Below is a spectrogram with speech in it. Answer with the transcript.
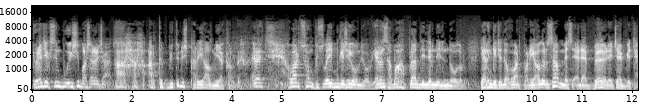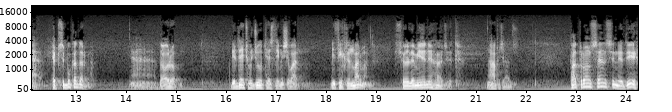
Göreceksin bu işi başaracağız. Ah, artık bütün iş parayı almaya kaldı. Evet, Howard son pusulayı bu gece yolluyor. Yarın sabah Bradley'lerin elinde olur. Yarın gece de Howard parayı alırsa mesele böylece biter. Hepsi bu kadar mı? Ha, doğru. Bir de çocuğu teslim işi var. Bir fikrin var mı? Söylemeye ne hacet? Ne yapacağız? Patron sensin Edi.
